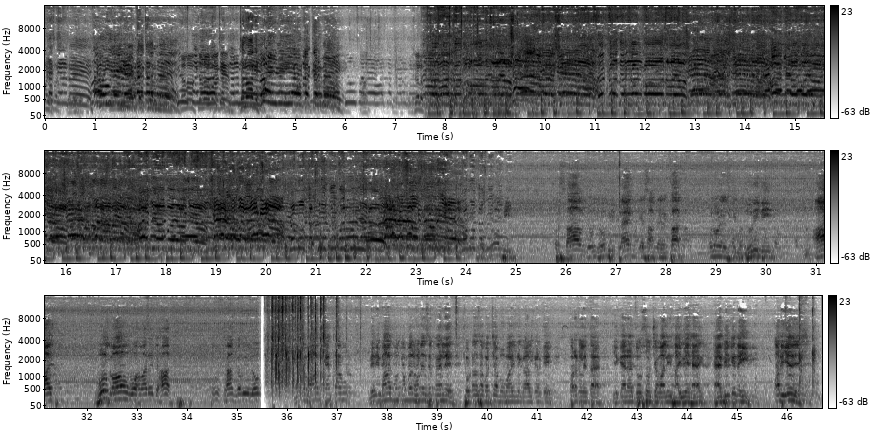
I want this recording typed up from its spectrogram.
ٹکر میں کوئی نہیں ہے ٹکر میں چلو چلو آگے۔ چلو آگے کوئی نہیں ہے ٹکر میں دیکھو دیکھو کون آیا کشمیر جو بھی جو جو بھی پلان کے سامنے رکھا۔ انہوں نے اس کی منظوری دی۔ آج وہ گاؤں، وہ ہمارے دیہات، جہاں کبھی لوگ میں تو بات کہتا ہوں، میری بات مکمل ہونے سے پہلے چھوٹا سا بچہ موبائل نکال کر کے پرکھ لیتا ہے۔ یہ کہہ رہا ہے، دو سو چوالیس ہائی وے ہے ہے بھی کہ نہیں؟ اور یہ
